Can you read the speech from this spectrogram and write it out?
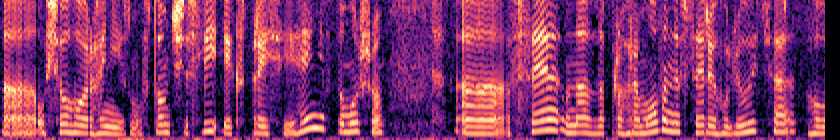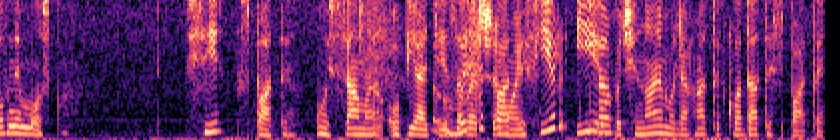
а, усього організму, в тому числі і експресії генів, тому що а, все в нас запрограмоване, все регулюється головним мозком всі спати. Ось саме о п'ятій завершимо ефір і да. починаємо лягати, вкладати спати.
